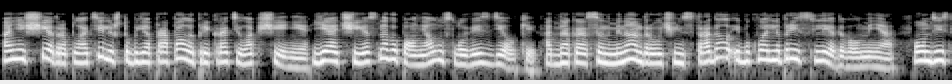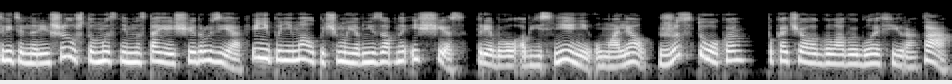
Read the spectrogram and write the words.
Они щедро платили, чтобы я пропал и прекратил общение. Я честно выполнял условия сделки. Однако сын Минандра очень страдал и буквально преследовал меня. Он действительно решил, что мы с ним настоящие друзья, и не понимал, почему я внезапно исчез. Требовал объяснений, умолял. Жестоко. – покачала головой Глафира. «Ха!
